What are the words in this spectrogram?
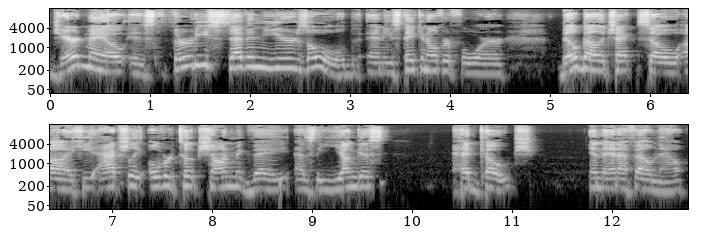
Jerod Mayo is 37 years old and he's taken over for Bill Belichick. So uh, he actually overtook Sean McVay as the youngest head coach in the NFL now.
